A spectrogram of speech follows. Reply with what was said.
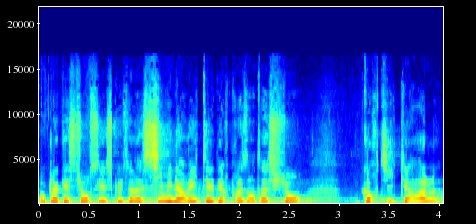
Donc la question c'est est-ce que la similarité des représentations corticales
